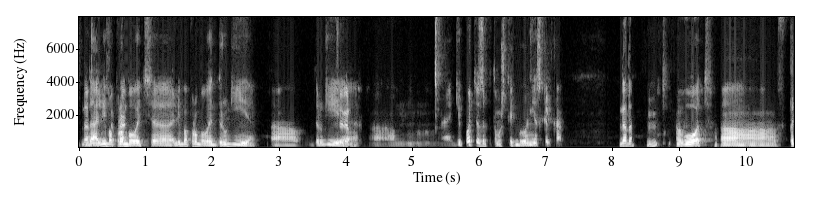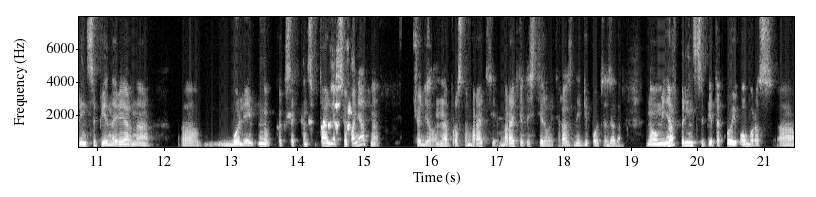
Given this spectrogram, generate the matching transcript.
Да, да либо пробовать, правильно. либо пробовать другие, другие гипотезы, потому что их было несколько. Да-да. Угу. Вот. В принципе, наверное, более, ну, как сказать, концептуально все понятно, что делать, mm-hmm. да, просто брать, брать и тестировать разные гипотезы. Да-да. Но у меня, да. в принципе, такой образ, э,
